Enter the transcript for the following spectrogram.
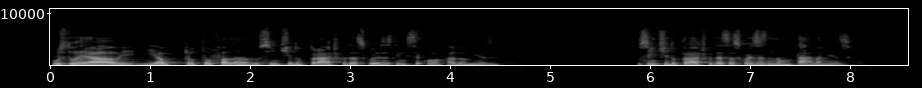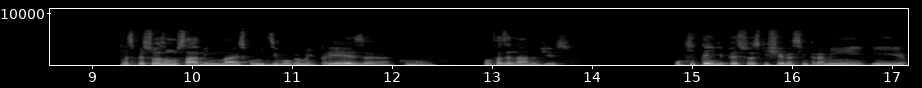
Custo real, e, e é o que eu estou falando, o sentido prático das coisas tem que ser colocado à mesa. O sentido prático dessas coisas não está na mesa. As pessoas não sabem mais como desenvolver uma empresa, como, como fazer nada disso. O que tem de pessoas que chegam assim para mim e, e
